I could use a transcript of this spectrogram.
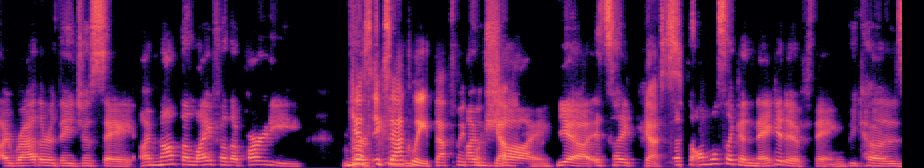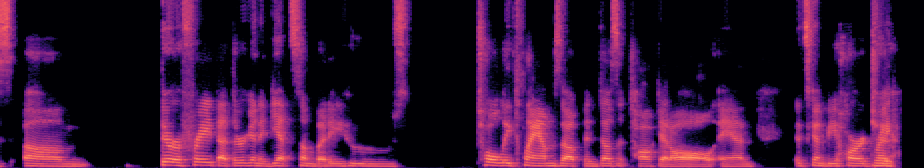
Yeah. I rather they just say, I'm not the life of the party. Yes, exactly. That's my point. I'm shy. Yep. Yeah. It's like, yes, that's almost like a negative thing because um, they're afraid that they're going to get somebody who's totally clams up and doesn't talk at all. And it's going to be hard to right. have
